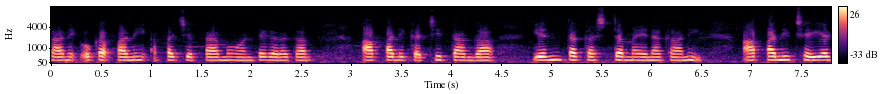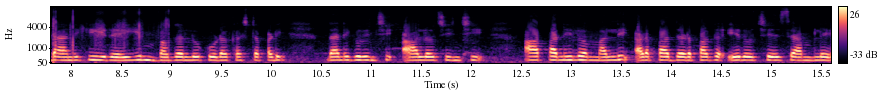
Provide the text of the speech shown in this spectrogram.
కానీ ఒక పని అప్పచెప్పాము అంటే కనుక ఆ పని ఖచ్చితంగా ఎంత కష్టమైనా కానీ ఆ పని చేయడానికి రేయిం బగళ్ళు కూడా కష్టపడి దాని గురించి ఆలోచించి ఆ పనిలో మళ్ళీ అడపాదడపాగా ఏదో చేశాంలే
